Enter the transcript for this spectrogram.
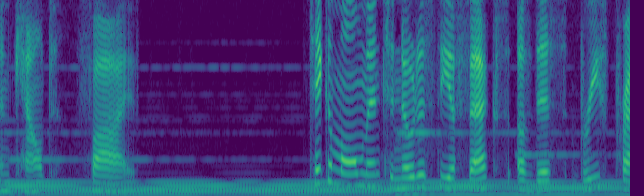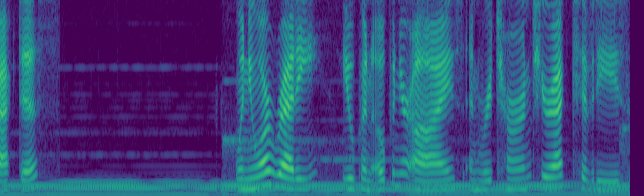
and count five. Take a moment to notice the effects of this brief practice. When you are ready, you can open your eyes and return to your activities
